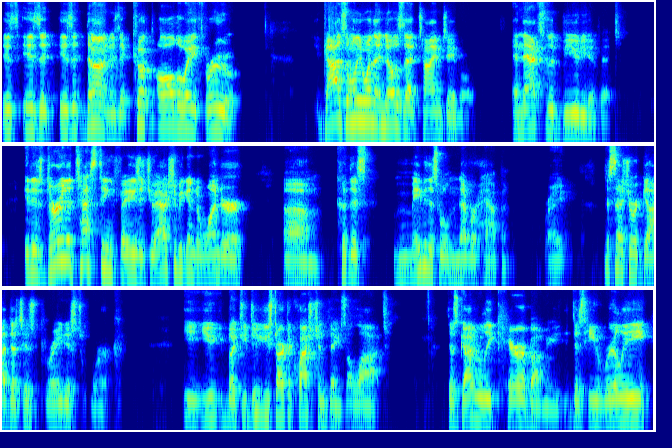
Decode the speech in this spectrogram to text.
"Is is it is it done? Is it cooked all the way through?" God's the only one that knows that timetable, and that's the beauty of it. It is during the testing phase that you actually begin to wonder, um, could this maybe this will never happen, right? This is actually where God does His greatest work. You, you but you do you start to question things a lot. Does God really care about me? Does He really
